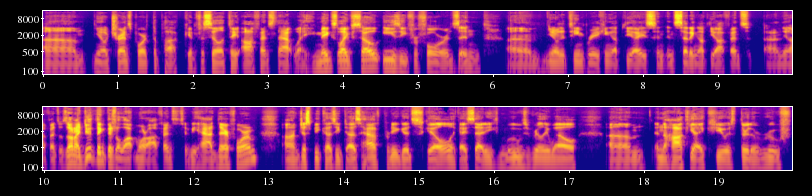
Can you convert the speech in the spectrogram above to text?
Um, you know, transport the puck and facilitate offense that way. He makes life so easy for forwards and, um, you know, the team breaking up the ice and, and setting up the offense on the offensive zone. I do think there's a lot more offense to be had there for him, um, just because he does have pretty good skill. Like I said, he moves really well. Um, and the hockey IQ is through the roof.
